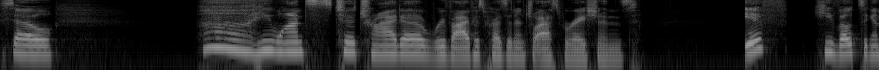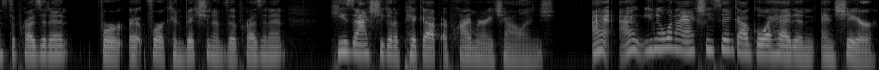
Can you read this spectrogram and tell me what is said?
So uh, he wants to try to revive his presidential aspirations. If he votes against the president for uh, for a conviction of the president, he's actually going to pick up a primary challenge. I, I, you know what? I actually think I'll go ahead and, and share.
